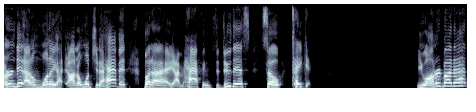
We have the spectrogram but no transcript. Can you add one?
earned it. I don't want to, I don't want you to have it, but I, I'm having to do this. So take it. You honored by that?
